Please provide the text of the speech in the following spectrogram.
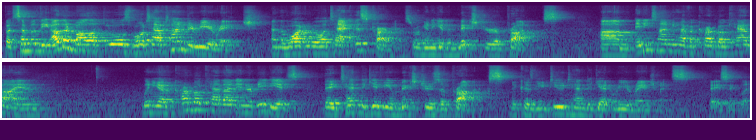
But some of the other molecules won't have time to rearrange, and the water will attack this carbon. So we're going to get a mixture of products. Um, anytime you have a carbocation, when you have carbocation intermediates, they tend to give you mixtures of products because you do tend to get rearrangements, basically.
